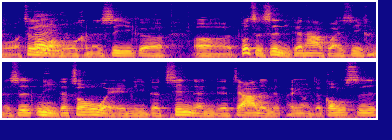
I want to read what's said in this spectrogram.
络，这个网络可能是一个呃，不只是你跟他的关系，可能是你的周围、你的亲人、你的家人、你的朋友、你的公司，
